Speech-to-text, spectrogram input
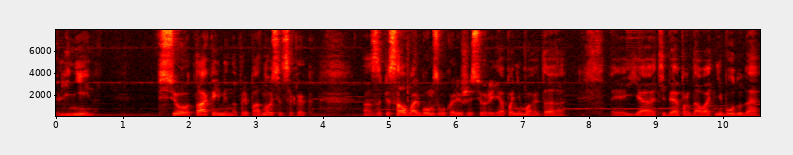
линейно. Все так именно преподносится, как а, записал в альбом звукорежиссера. Я понимаю, да, э, я тебя продавать не буду, да,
